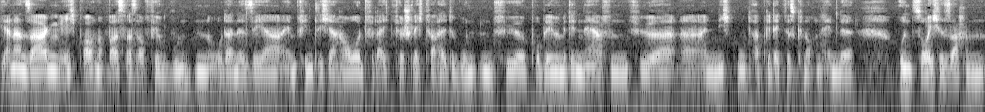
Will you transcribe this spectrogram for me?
Die anderen sagen, ich brauche noch was, was auch für Wunden oder eine sehr empfindliche Haut, vielleicht für schlecht verhalte Wunden, für Probleme mit den Nerven, für äh, ein nicht gut abgedecktes Knochenende und solche Sachen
